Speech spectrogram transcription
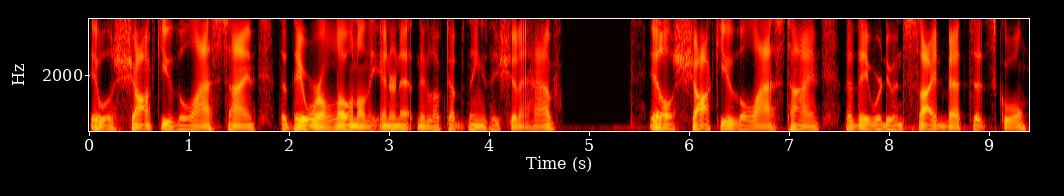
It will shock you the last time that they were alone on the internet and they looked up things they shouldn't have. It'll shock you the last time that they were doing side bets at school.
